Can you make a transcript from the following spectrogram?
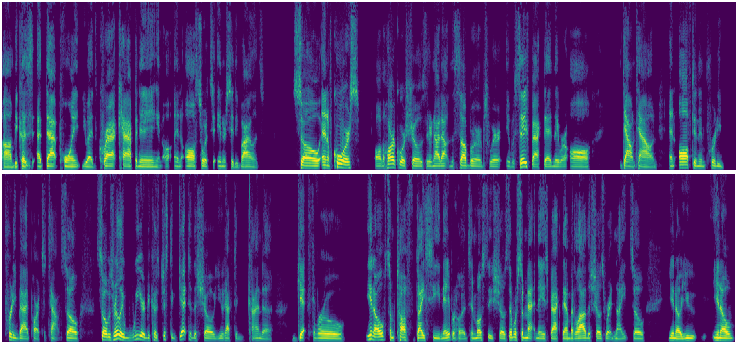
um, because at that point you had crack happening and and all sorts of inner city violence. So, and of course, all the hardcore shows they're not out in the suburbs where it was safe back then. They were all downtown and often in pretty pretty bad parts of town. So, so it was really weird because just to get to the show, you'd have to kind of get through you know, some tough, dicey neighborhoods. And most of these shows, there were some matinees back then, but a lot of the shows were at night. So, you know, you, you know,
